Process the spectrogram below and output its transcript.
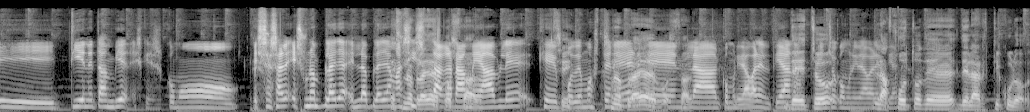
Y tiene también, es que es como. Es, una playa, es la playa Es más playa instagrameable que Sí, podemos tener en la comunidad valenciana. De hecho, Dicho comunidad la foto de- del artículo,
